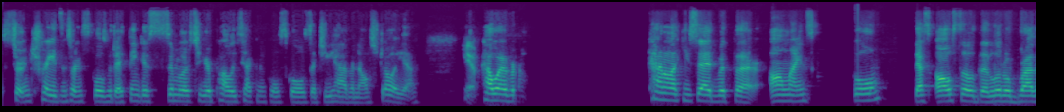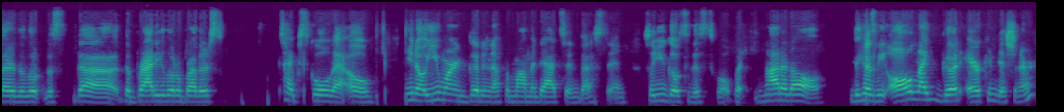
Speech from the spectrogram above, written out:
certain trades in certain schools, which I think is similar to your polytechnical schools that you have in Australia. Yeah. However, kind of like you said with the online school, that's also the little brother, the the the, the bratty little brothers type school that oh, you know, you weren't good enough for mom and dad to invest in, so you go to this school, but not at all because we all like good air conditioner.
